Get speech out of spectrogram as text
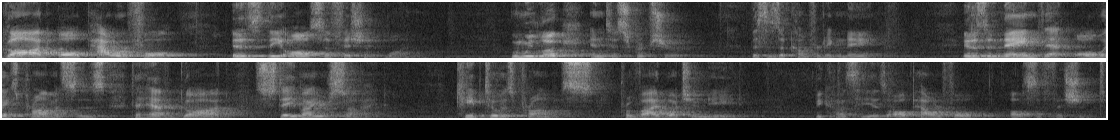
God all powerful, is the all sufficient one. When we look into Scripture, this is a comforting name. It is a name that always promises to have God stay by your side Keep to his promise. Provide what you need because he is all powerful, all sufficient.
